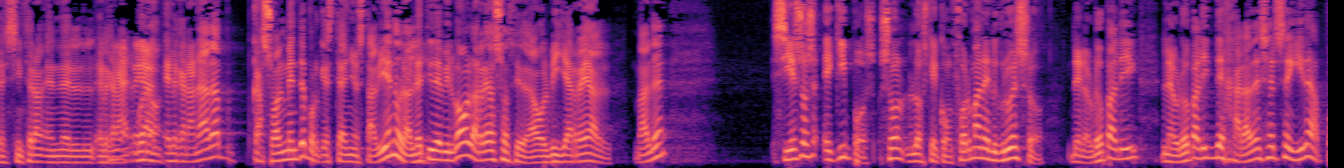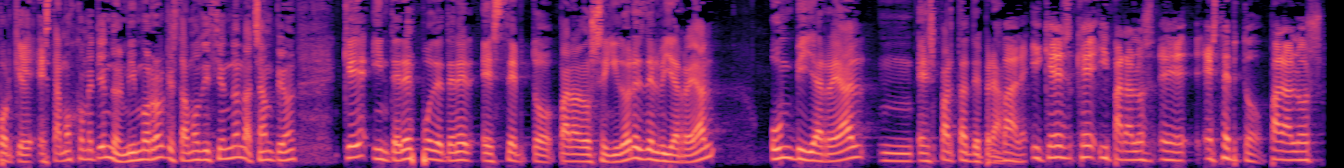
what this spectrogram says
el- sinceramente, el, el, Villarreal. bueno, el Granada, casualmente, porque este año está bien, o el Atleti de Bilbao, o la Real Sociedad, o el Villarreal, ¿vale? Si esos equipos son los que conforman el grueso de la Europa League, la Europa League dejará de ser seguida porque estamos cometiendo el mismo error que estamos diciendo en la Champions. ¿Qué interés puede tener, excepto para los seguidores del Villarreal, un Villarreal mm, Espartas de Praga? Vale, y que es que y para los eh, excepto para los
